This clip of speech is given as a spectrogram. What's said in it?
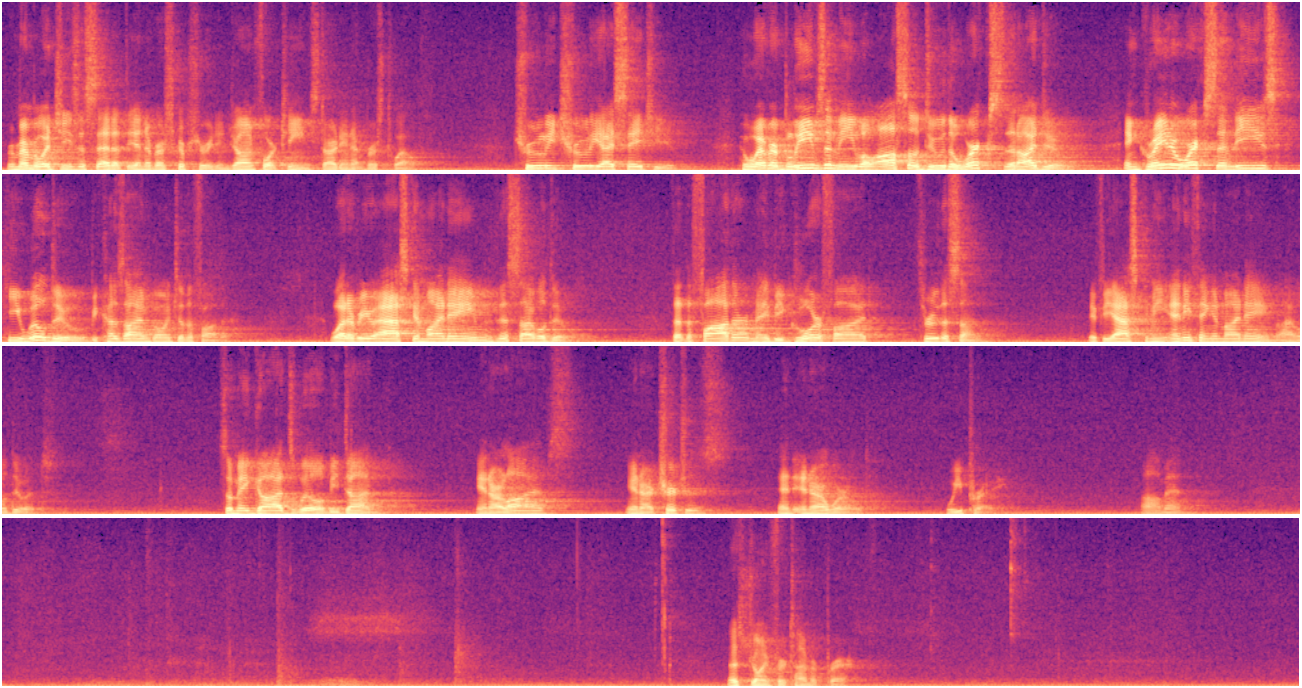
Remember what Jesus said at the end of our scripture reading, John 14, starting at verse 12. Truly, truly, I say to you, whoever believes in me will also do the works that I do, and greater works than these he will do, because I am going to the Father. Whatever you ask in my name, this I will do, that the Father may be glorified through the Son. If you ask me anything in my name, I will do it. So may God's will be done in our lives, in our churches, and in our world. We pray. Amen. Let's join for a time of prayer.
